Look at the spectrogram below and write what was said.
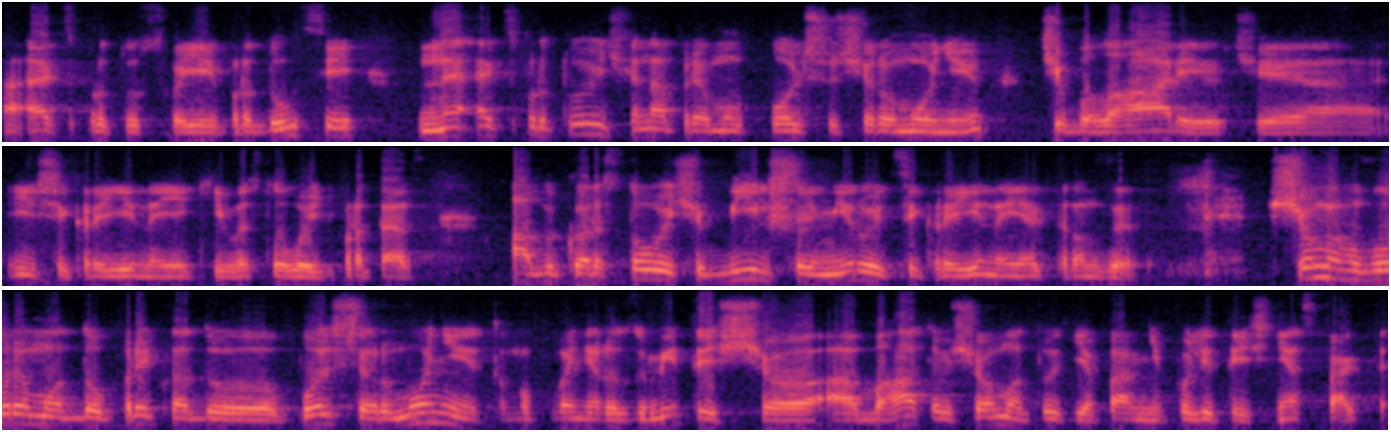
експорту своєї продукції, не експортуючи напряму в Польщу чи Румунію, чи Болгарію, чи е, інші країни, які висловують протест. А використовуючи більшою мірою ці країни як транзит, що ми говоримо до прикладу Польщі Румунії, то ми повинні розуміти, що багато в чому тут є певні політичні аспекти.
